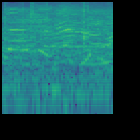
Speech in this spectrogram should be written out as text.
Vai, vai, vai.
